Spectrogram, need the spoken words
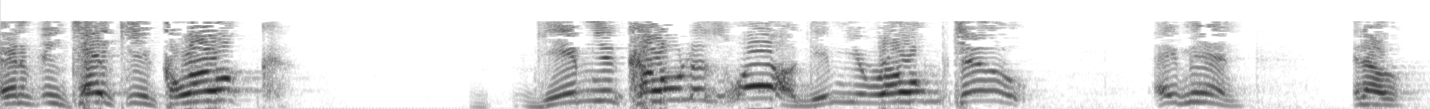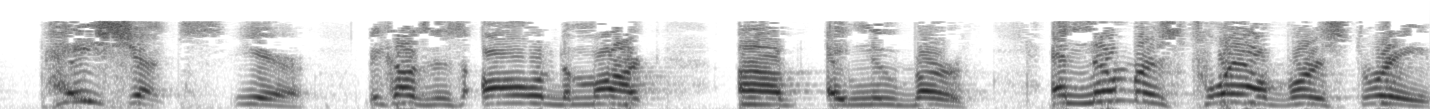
And if he take your cloak, give him your coat as well. Give him your robe too. Amen. You know, patience here because it's all the mark of a new birth. And Numbers 12 verse 3,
